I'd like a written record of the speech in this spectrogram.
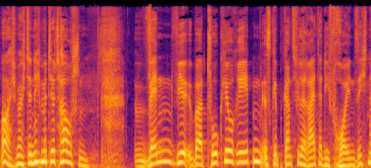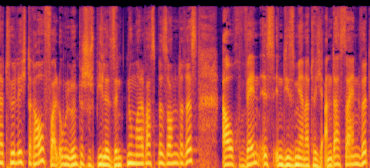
Oh, ich möchte nicht mit dir tauschen wenn wir über Tokio reden, es gibt ganz viele Reiter, die freuen sich natürlich drauf, weil Olympische Spiele sind nun mal was Besonderes, auch wenn es in diesem Jahr natürlich anders sein wird.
